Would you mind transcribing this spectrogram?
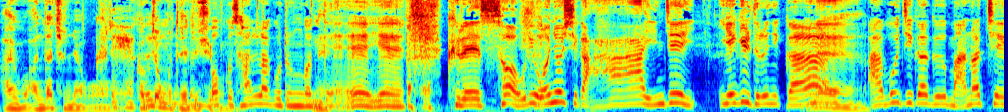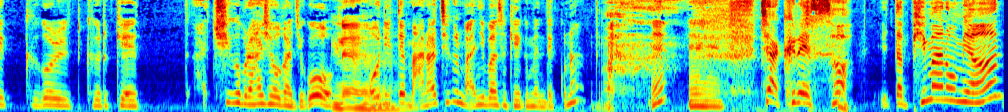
아이고 안 다쳤냐고 그래. 걱정부터 그 해주시고. 네. 먹고 살라고 그런 건데. 예. 그래서 우리 원효 씨가 아, 이제 얘기를 들으니까 네. 아버지가 그 만화책 그걸 그렇게 취급을 하셔가지고 네. 어릴 때 만화책을 많이 봐서 개그맨 됐구나. 예? 예. 자, 그래서 일단 비만 오면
